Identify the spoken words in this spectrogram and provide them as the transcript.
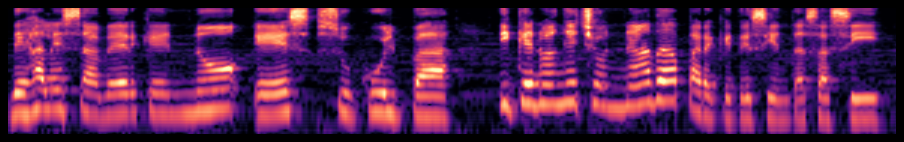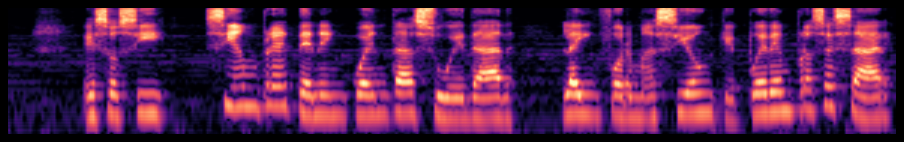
Déjales saber que no es su culpa y que no han hecho nada para que te sientas así. Eso sí, siempre ten en cuenta su edad, la información que pueden procesar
